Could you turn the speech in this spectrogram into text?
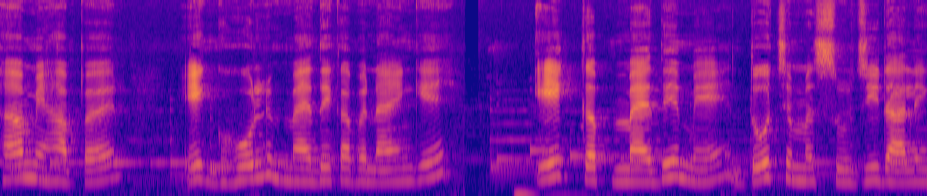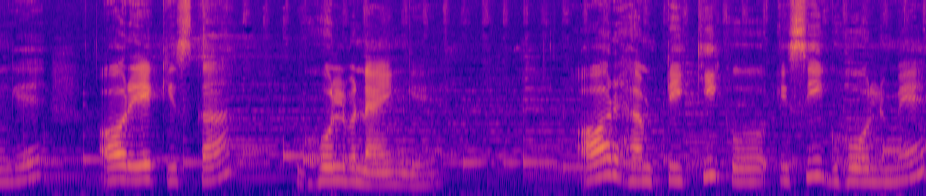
हम यहाँ पर एक घोल मैदे का बनाएँगे। एक कप मैदे में दो चम्मच सूजी डालेंगे और एक इसका घोल बनाएँगे। और हम टिक्की को इसी घोल में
